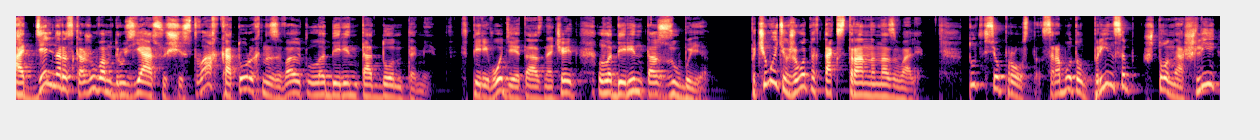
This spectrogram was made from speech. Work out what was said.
Отдельно расскажу вам, друзья, о существах, которых называют лабиринтодонтами. В переводе это означает лабиринтозубые. Почему этих животных так странно назвали? Тут все просто. Сработал принцип, что нашли,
